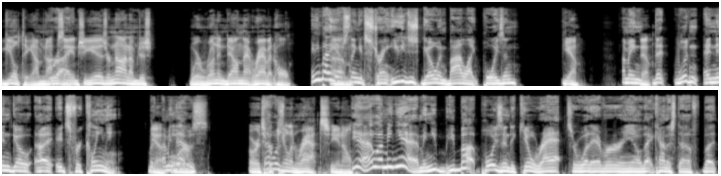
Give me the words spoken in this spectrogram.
guilty. I'm not Right. saying she is or not. I'm just, we're running down that rabbit hole. Anybody else Um, think it's strange? You could just go and buy like poison. Yeah. I mean, Yeah. that wouldn't, and then go, uh, it's for cleaning. But Yeah, I mean, that was or it's That for was- killing rats. You know. yeah. Well, I mean, yeah. I mean, you you bought poison to kill rats or whatever, you know that kind of stuff. But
